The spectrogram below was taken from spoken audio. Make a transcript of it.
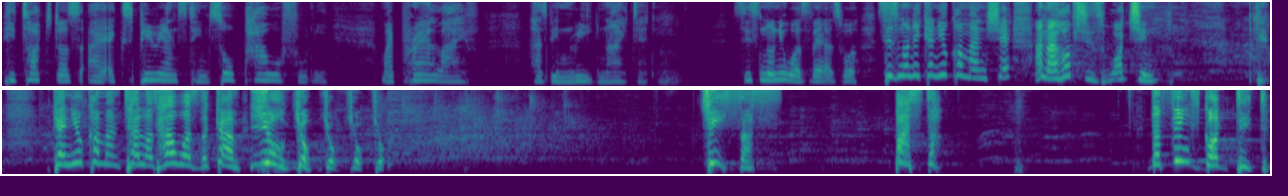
He touched us. I experienced Him so powerfully. My prayer life has been reignited. Sis Noni was there as well. Sis Noni, can you come and share? And I hope she's watching. Can you come and tell us how was the camp? Yo, yo, yo, yo, yo. Jesus. Pastor, the things God did.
